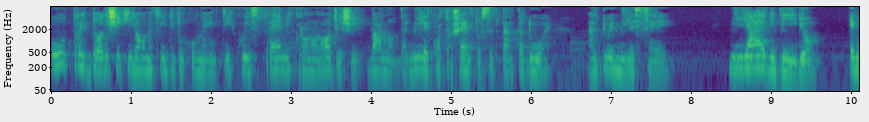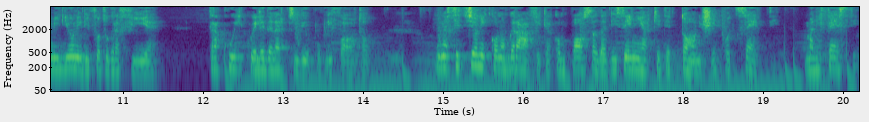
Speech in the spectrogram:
Oltre 12 km di documenti, i cui estremi cronologici vanno dal 1472 al 2006, migliaia di video e milioni di fotografie, tra cui quelle dell'archivio Publifoto, una sezione iconografica composta da disegni architettonici, bozzetti, manifesti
